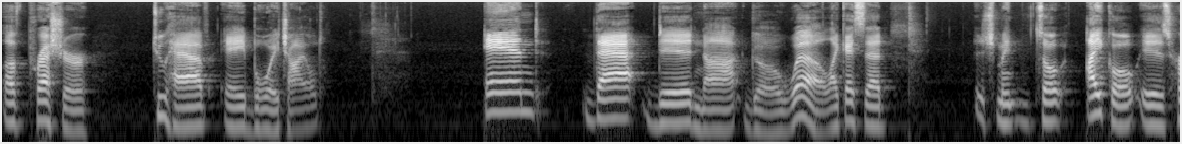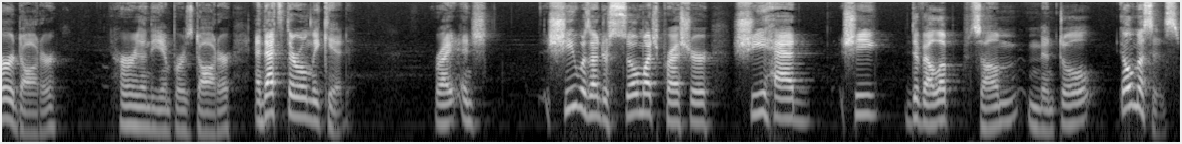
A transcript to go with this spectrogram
of pressure to have a boy child. And that did not go well. Like I said, I mean, so Aiko is her daughter, her and the emperor's daughter, and that's their only kid. right? And she, she was under so much pressure. She had she developed some mental illnesses.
